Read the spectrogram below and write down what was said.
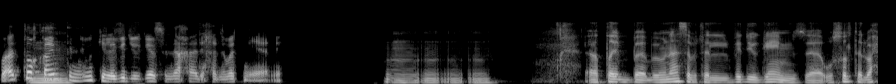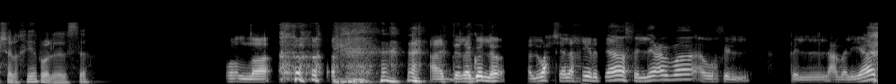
فأتوقع يمكن يمكن الفيديو جيمز في الناحية هذه خدمتني يعني. مم. طيب بمناسبة الفيديو جيمز وصلت الوحش الأخير ولا لسه؟ والله. عاد أقول له الوحش الأخير ده في اللعبة أو في في العمليات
